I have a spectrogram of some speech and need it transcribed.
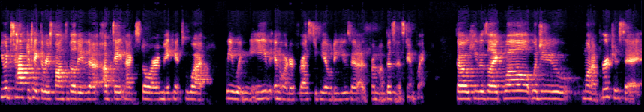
he would have to take the responsibility to update next door and make it to what we would need in order for us to be able to use it as, from a business standpoint. So he was like, well, would you want to purchase it?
